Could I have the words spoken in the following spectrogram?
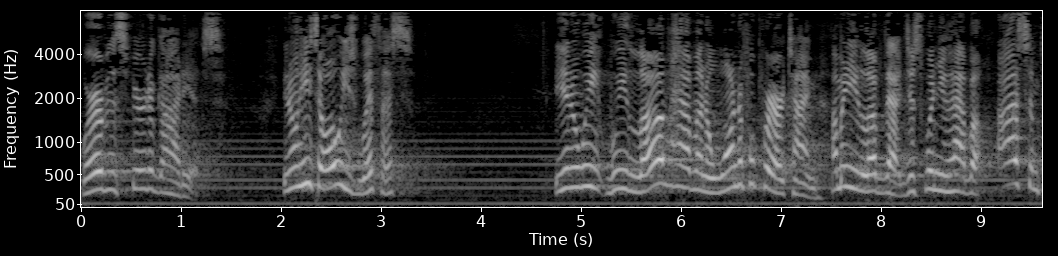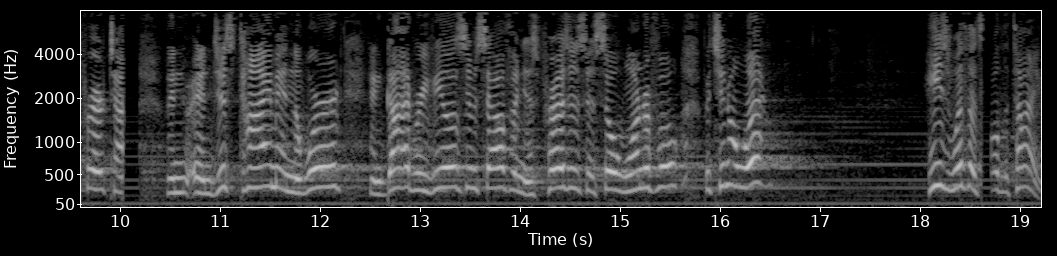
Wherever the spirit of God is. You know, He's always with us. You know, we, we love having a wonderful prayer time. How many of you love that? Just when you have an awesome prayer time and, and just time in the Word and God reveals Himself and His presence is so wonderful. But you know what? He's with us all the time.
